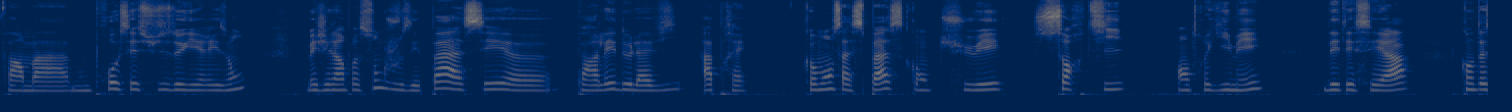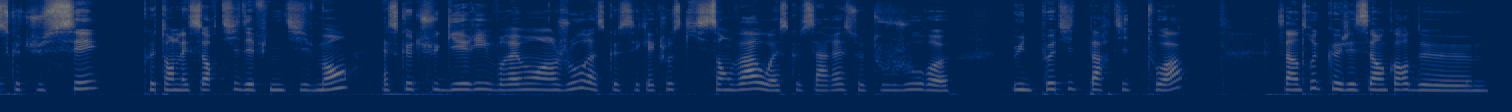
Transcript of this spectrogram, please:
enfin mon processus de guérison, mais j'ai l'impression que je vous ai pas assez euh, parlé de la vie après. Comment ça se passe quand tu es sorti, entre guillemets, des TCA Quand est-ce que tu sais que tu en es sorti définitivement Est-ce que tu guéris vraiment un jour? Est-ce que c'est quelque chose qui s'en va ou est-ce que ça reste toujours euh, une petite partie de toi? C'est un truc que j'essaie encore de,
